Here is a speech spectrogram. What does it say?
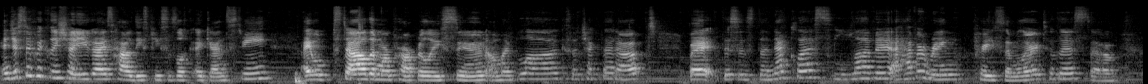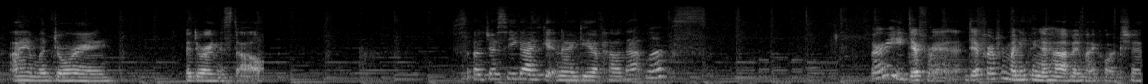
And just to quickly show you guys how these pieces look against me, I will style them more properly soon on my blog, so check that out. But this is the necklace, love it. I have a ring pretty similar to this, so I am adoring, adoring the style. So just so you guys get an idea of how that looks very different. Different from anything I have in my collection.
